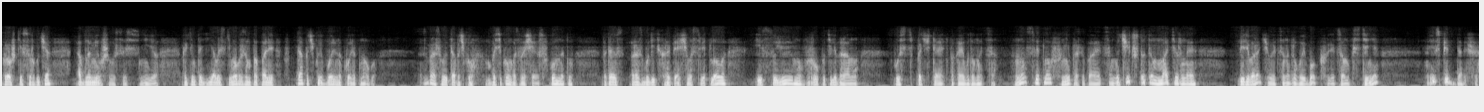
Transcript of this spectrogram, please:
Крошки сургуча, обломившегося с нее, каким-то дьявольским образом попали в тапочку и больно колят ногу. Сбрасываю тапочку, босиком возвращаюсь в комнату, пытаюсь разбудить храпящего Светлова и сую ему в руку телеграмму. Пусть почитает, пока я буду мыться. Но Светлов не просыпается, мычит что-то матерное, переворачивается на другой бок, лицом к стене и спит дальше.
